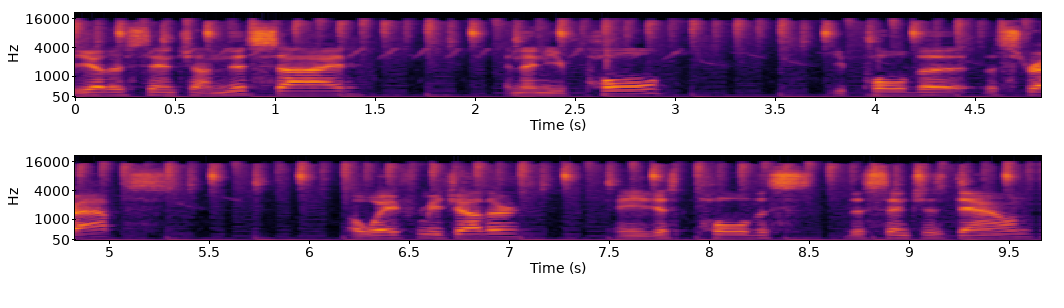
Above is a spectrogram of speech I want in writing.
the other cinch on this side, and then you pull, you pull the, the straps away from each other, and you just pull the, the cinches down,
